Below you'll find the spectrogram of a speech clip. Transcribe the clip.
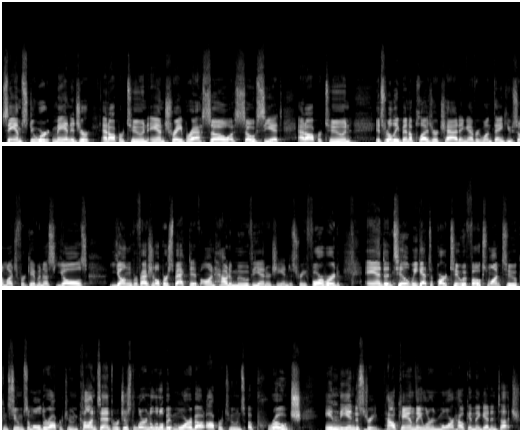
Sam Stewart, Manager at Opportune, and Trey Brasso, Associate at Opportune. It's really been a pleasure chatting, everyone. Thank you so much for giving us y'all's young professional perspective on how to move the energy industry forward. And until we get to part two, if folks want to consume some older Opportune content or just learn a little bit more about Opportune's approach in the industry, how can they learn more? How can they get in touch?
